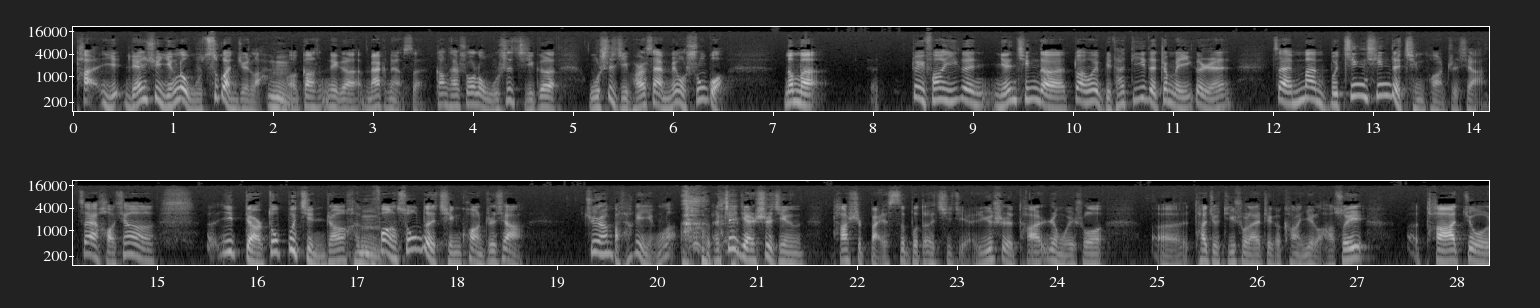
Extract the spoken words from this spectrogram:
他也连续赢了五次冠军了。嗯，我刚那个 Magnus 刚才说了五十几个五十几盘赛没有输过，那么对方一个年轻的段位比他低的这么一个人，在漫不经心的情况之下，在好像一点都不紧张、很放松的情况之下，嗯、居然把他给赢了。这件事情他是百思不得其解，于是他认为说，呃，他就提出来这个抗议了哈。所以，他就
